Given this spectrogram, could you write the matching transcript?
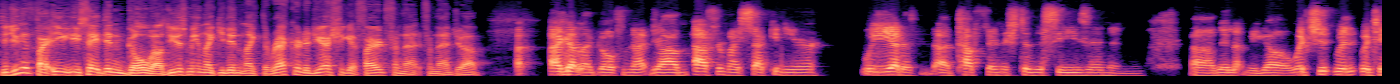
Did you get fired? You, you say it didn't go well. Do you just mean like you didn't like the record, or did you actually get fired from that from that job? I got let go from that job after my second year. We had a, a tough finish to the season, and uh, they let me go. Which, which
